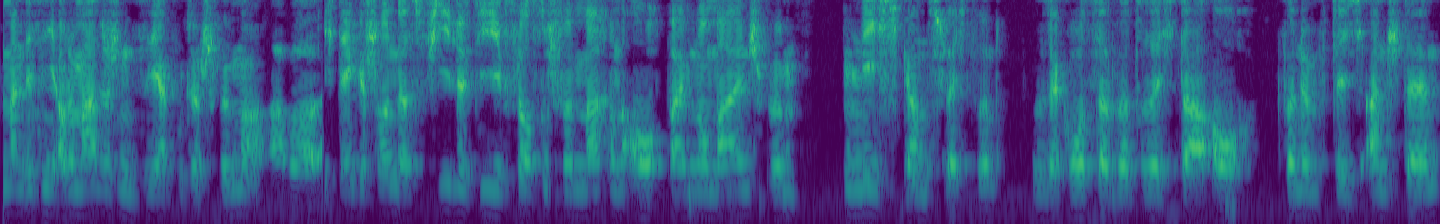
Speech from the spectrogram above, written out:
Man ist nicht automatisch ein sehr guter Schwimmer, aber ich denke schon, dass viele, die Flossenschwimmen machen, auch beim normalen Schwimmen nicht ganz schlecht sind. Also der Großteil wird sich da auch vernünftig anstellen.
